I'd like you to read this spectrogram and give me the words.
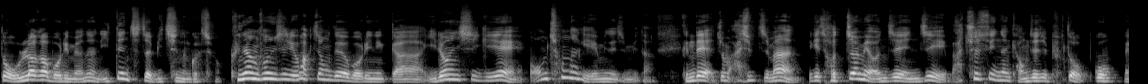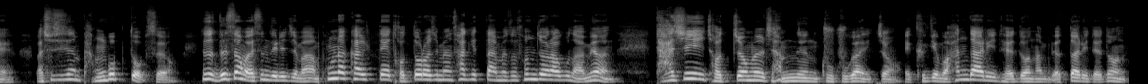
또 올라가 버리면은 이땐 진짜 미치는 거죠. 그냥 손실이 확정되어 버리니까 이런 시기에 엄청나게 예민해집니다. 근데 좀 아쉽지만 이게 저점이 언제인지 맞출 수 있는 경제 지표도 없고 예, 맞출 수 있는 방법도 없어요. 그래서 늘상 말씀드리지만 폭락할 때 더 떨어지면 사겠다면서 손절하고 나면 다시 저점을 잡는 그 구간 있죠. 예, 그게 뭐 한 달이 되던 한 몇 달이 되던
